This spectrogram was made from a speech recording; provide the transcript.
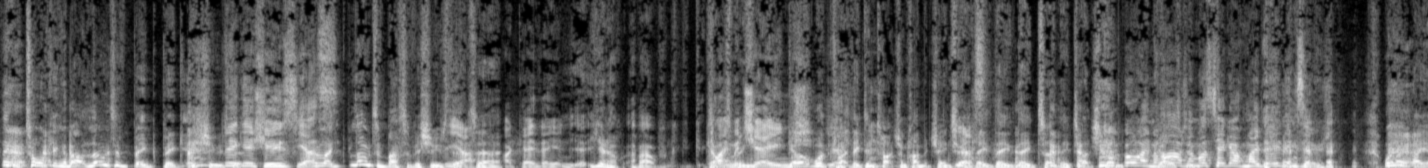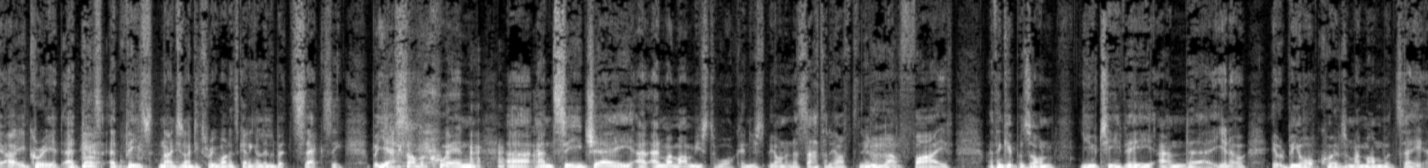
they were talking about loads of big big issues, Big that- issues, yes. like loads of massive issues yeah. that uh, okay, they you know about Climate being- change. Girl, well, Yeah. They didn't touch on climate change. Yes. Yeah, they they they, t- they touched on. Oh, I'm hot. I must take off my bathing suit. well, I, I, I agree. It, it does. At these 1993 one is getting a little bit sexy. But yeah, Summer Quinn uh, and CJ and, and my mum used to walk in. Used to be on on a Saturday afternoon at about five. I think it was on UTV, and uh, you know it would be awkward. And my mum would say, "Do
